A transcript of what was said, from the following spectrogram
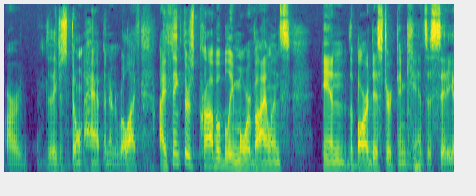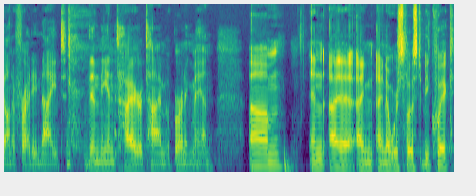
are they just don't happen in real life. I think there's probably more violence in the bar district in Kansas City on a Friday night than the entire time of Burning Man. Um, and I, I, I, know we're supposed to be quick.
